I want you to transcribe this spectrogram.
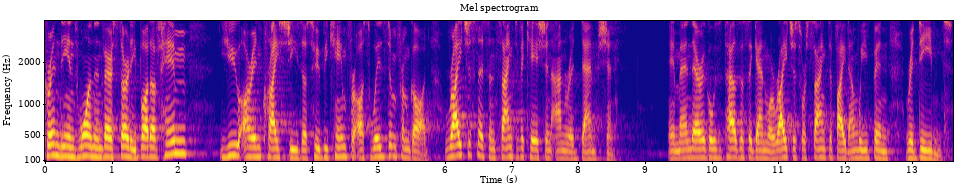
Corinthians 1 and verse 30. But of him you are in Christ Jesus, who became for us wisdom from God, righteousness and sanctification and redemption Amen. There it goes. It tells us again we're righteous, we're sanctified, and we've been redeemed.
